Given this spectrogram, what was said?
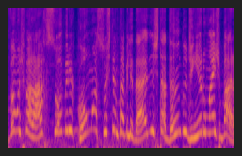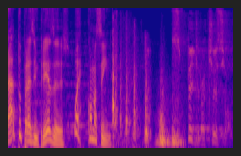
Vamos falar sobre como a sustentabilidade está dando dinheiro mais barato para as empresas. Ué, como assim? Speed Notícias.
